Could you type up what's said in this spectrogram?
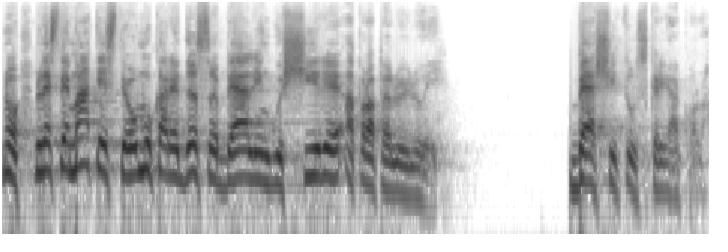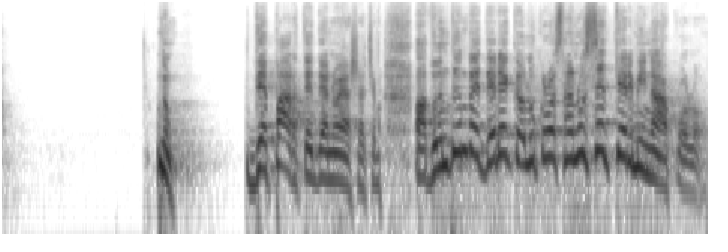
Nu, blestemat este omul care dă să bea lingușire aproape lui lui. Bea și tu, scrie acolo. Nu. Departe de noi așa ceva. Având în vedere că lucrul ăsta nu se termină acolo.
